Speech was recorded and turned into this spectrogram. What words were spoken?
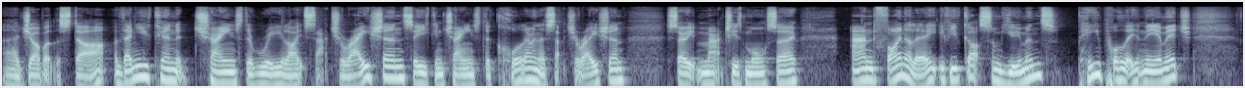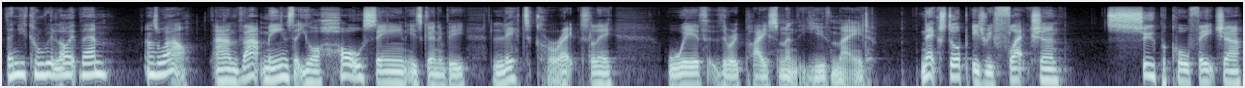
uh, job at the start. Then you can change the relight saturation, so you can change the color and the saturation so it matches more so. And finally, if you've got some humans, people in the image, then you can relight them as well. And that means that your whole scene is going to be lit correctly with the replacement that you've made. Next up is reflection. Super cool feature.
